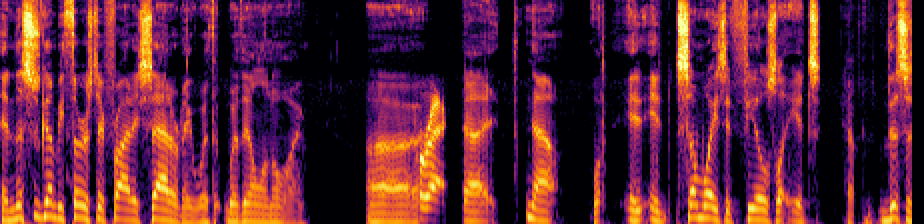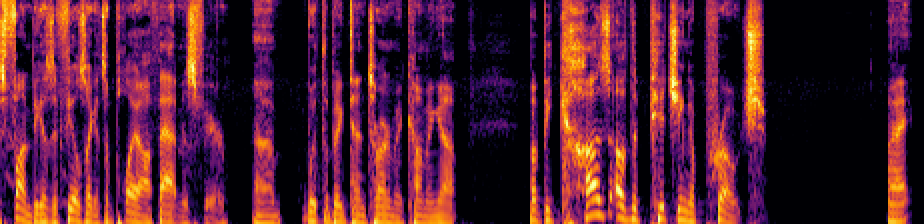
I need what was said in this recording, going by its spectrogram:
and this is going to be Thursday, Friday, Saturday with with Illinois. Uh, Correct. Uh, now, it, in some ways, it feels like it's. This is fun because it feels like it's a playoff atmosphere uh, with the Big Ten tournament coming up. But because of the pitching approach, right,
